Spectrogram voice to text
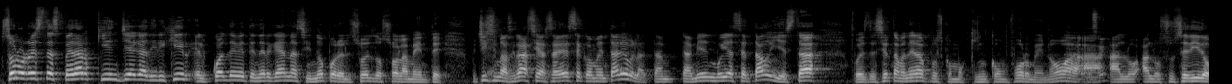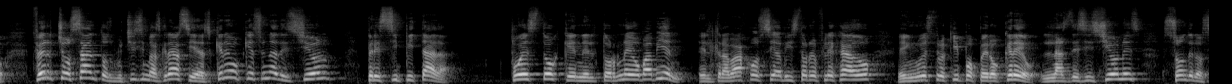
Solo resta esperar quién llega a dirigir, el cual debe tener ganas y no por el sueldo solamente. Muchísimas gracias a ese comentario, también muy acertado y está, pues de cierta manera, pues como que inconforme, ¿no? A, lo, a lo sucedido. Fercho Santos, muchísimas gracias. Creo que es una decisión precipitada puesto que en el torneo va bien. El trabajo se ha visto reflejado en nuestro equipo, pero creo, las decisiones son de los,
